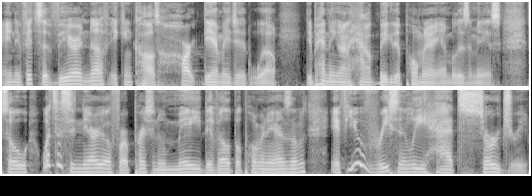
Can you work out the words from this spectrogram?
And if it's severe enough, it can cause heart damage as well, depending on how big the pulmonary embolism is. So, what's a scenario for a person who may develop a pulmonary embolism? If you've recently had surgery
